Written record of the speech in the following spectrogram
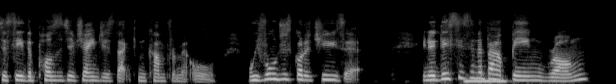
to see the positive changes that can come from it all. We've all just got to choose it. You know, this isn't about mm-hmm. being wrong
